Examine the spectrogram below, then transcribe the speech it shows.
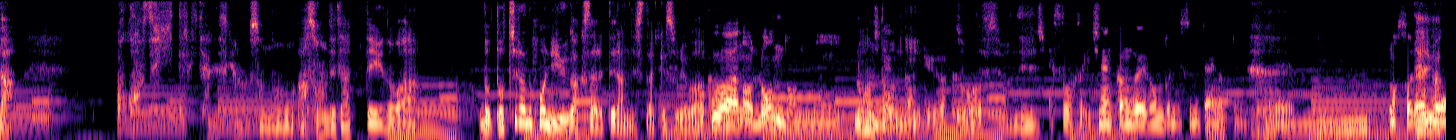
あここぜひいただきたいんですけど、その遊んでたっていうのは、どどちらの方に留学されてたんでしたっけ、それは。僕はあの、ロンドンにロン1年間ドンに。留学をそうで、すよね。そうそう、1年間ぐらいロンドンに住みたいなと思ってて、うんもうそれも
